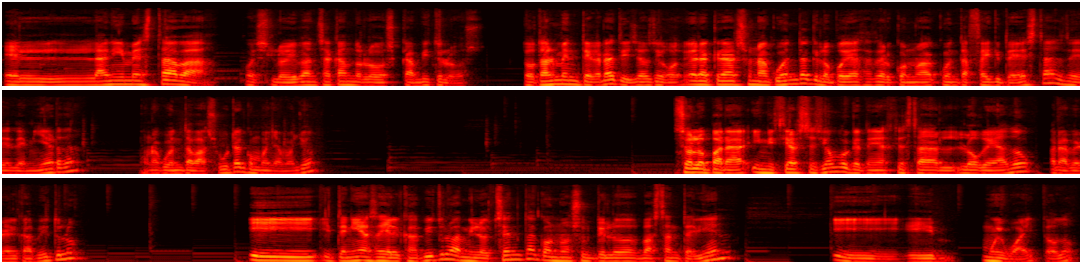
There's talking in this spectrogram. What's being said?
El anime estaba, pues lo iban sacando los capítulos totalmente gratis, ya os digo, era crearse una cuenta que lo podías hacer con una cuenta fake de estas, de, mierda, una cuenta basura, como llamo yo. Solo para iniciar sesión porque tenías que estar logueado para ver el capítulo. Y, tenías ahí el capítulo a 1080 con unos subtítulos bastante bien. Y, muy guay todo.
